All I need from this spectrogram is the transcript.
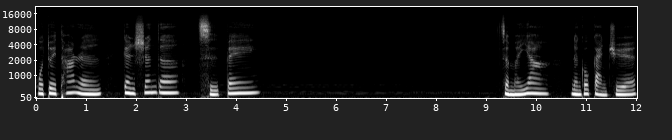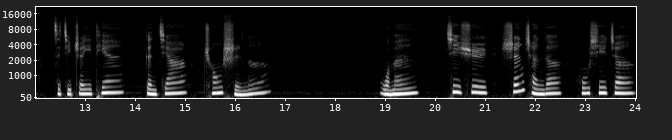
或对他人更深的慈悲，怎么样能够感觉自己这一天更加充实呢？我们继续深沉的呼吸着，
